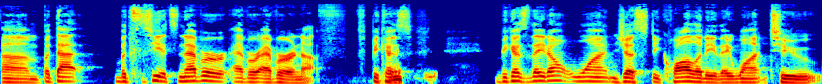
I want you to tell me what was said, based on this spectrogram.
um, but that, but see, it's never, ever, ever enough because, because they don't want just equality. They want to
